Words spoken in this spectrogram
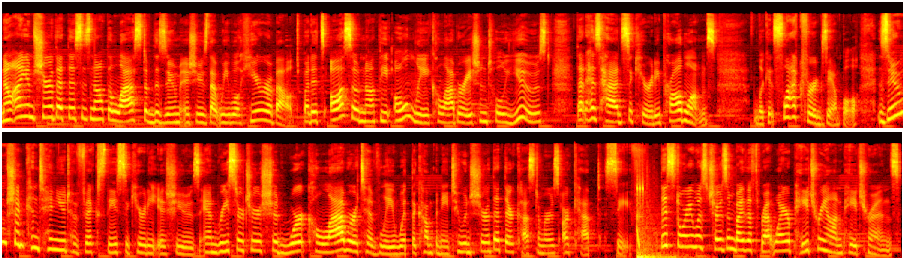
Now, I am sure that this is not the last of the Zoom issues that we will hear about, but it's also not the only collaboration tool used that has had security problems. Look at Slack, for example. Zoom should continue to fix these security issues, and researchers should work collaboratively with the company to ensure that their customers are kept safe. This story was chosen by the ThreatWire Patreon patrons.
